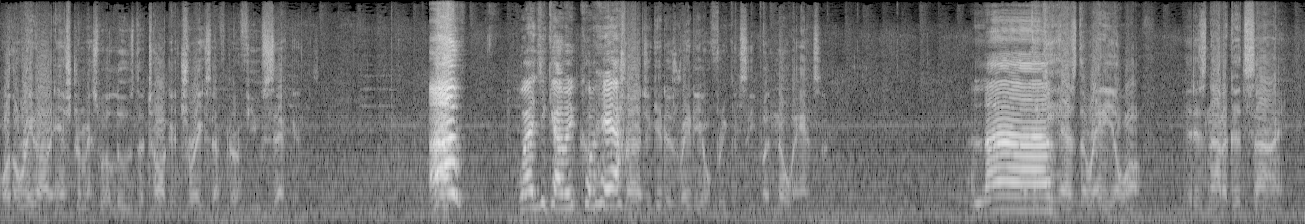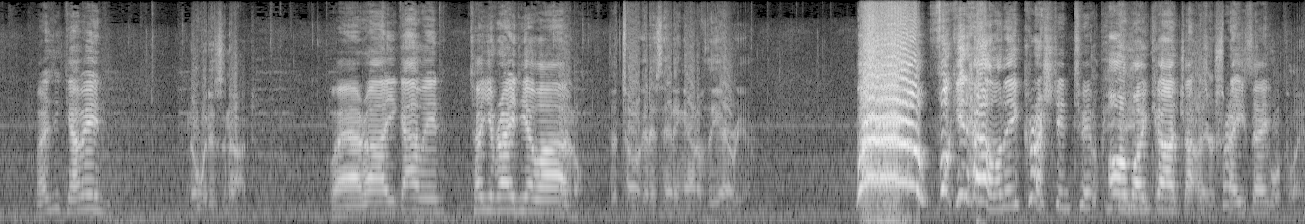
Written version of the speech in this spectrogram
or the radar instruments will lose the target trace after a few seconds. Oh! Where's he going? Come here. Tried to get his radio frequency, but no answer. I Hello. think he has the radio off. It is not a good sign. Where's he going? No, it is not. Where are you going? Turn your radio on. Colonel, the target is heading out of the area. Woo! Fucking hell! And he crashed into him. The Oh my god, that was crazy. than Your plane.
